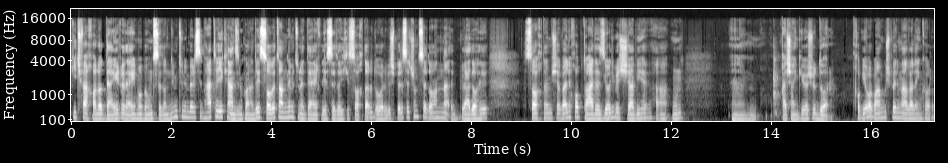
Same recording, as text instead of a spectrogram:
هیچ وقت حالا دقیق دقیق ما به اون صدا نمی‌تونیم برسیم. حتی یک تنظیم کننده ثابت هم نمی‌تونه دقیق یه صدایی که ساخته رو دوباره بهش برسه چون صداها بداهه ساخته میشه. ولی خب تا حد زیادی به شبیه و اون قشنگیاشو داره. خب یه بار با هم گوش بدیم اول این کارو.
